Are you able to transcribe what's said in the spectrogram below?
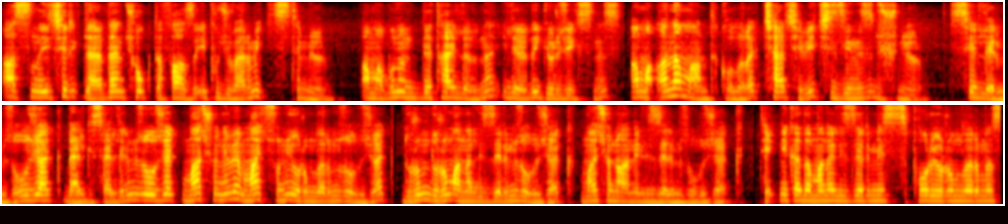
Aslında içeriklerden çok da fazla ipucu vermek istemiyorum. Ama bunun detaylarını ileride göreceksiniz. Ama ana mantık olarak çerçeveyi çizdiğinizi düşünüyorum. Serilerimiz olacak, belgesellerimiz olacak, maç önü ve maç sonu yorumlarımız olacak, durum durum analizlerimiz olacak, maç önü analizlerimiz olacak, teknik adam analizlerimiz, spor yorumlarımız,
